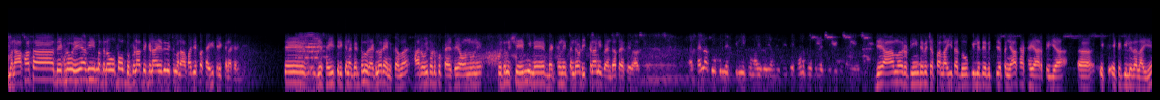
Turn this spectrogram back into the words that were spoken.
ਮੁਨਾਫਾ ਤਾਂ ਦੇਖ ਲਓ ਇਹ ਆ ਵੀ ਮਤਲਬ ਉਹ ਤੋਂ ਦੁੱਗਣਾ ਤਿੱਗਣਾ ਇਹਦੇ ਵਿੱਚ ਮੁਨਾਫਾ ਜੇ ਆਪਾਂ ਸਹੀ ਤਰੀਕੇ ਨਾਲ ਕਰੀਏ। ਤੇ ਜੇ ਸਹੀ ਤਰੀਕੇ ਨਾਲ ਕਰੀਏ ਤੁਹਾਨੂੰ ਰੈਗੂਲਰ ਇਨਕਮ ਹੈ। ਹਰ ਰੋਜ਼ ਤੁਹਾਡੇ ਕੋਲ ਪੈਸੇ ਆਉਣ ਨੂੰ ਨੇ। ਕੋਈ ਤੁਹਾਨੂੰ 6 ਮਹੀਨੇ ਬੈਠਣ ਨਹੀਂ ਪੈਂਦਾ ਉਡੀਕਣਾ ਨਹੀਂ ਪੈਂਦਾ ਪੈਸੇ ਵਾਸਤੇ। ਪਹਿਲਾਂ ਦੋ ਕਿੱਲੇ 'ਚ ਕਿੰਨੀ ਕਮਾਈ ਹੋ ਜਾਂਦੀ ਸੀ ਤੇ ਹੁਣ ਦੋ ਕਿੱਲੇ 'ਚ ਕਿੰਨੀ ਕਮਾਈ ਹੋ ਜਾਂਦੀ ਜੇ ਆਮ ਰੂਟੀਨ ਦੇ ਵਿੱਚ ਆਪਾਂ ਲਾਈਏ ਤਾਂ 2 ਕਿੱਲੇ ਦੇ ਵਿੱਚ 50 ਹਜ਼ਾਰ ਰੁਪਈਆ ਅ, ਇੱਕ ਇੱਕ ਕਿੱਲੇ ਦਾ ਲਾਈਏ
